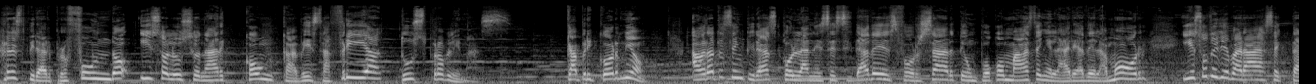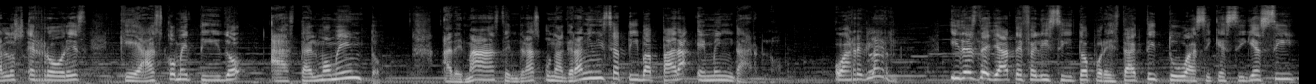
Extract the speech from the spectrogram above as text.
respirar profundo y solucionar con cabeza fría tus problemas. Capricornio, ahora te sentirás con la necesidad de esforzarte un poco más en el área del amor y eso te llevará a aceptar los errores que has cometido hasta el momento. Además, tendrás una gran iniciativa para enmendarlo o arreglarlo. Y desde ya te felicito por esta actitud, así que sigue así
